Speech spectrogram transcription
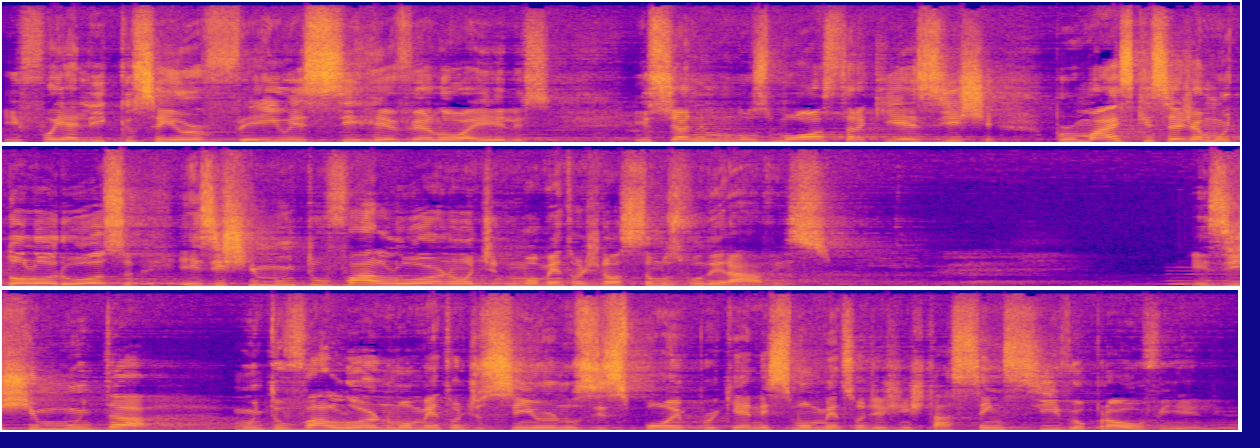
e foi ali que o Senhor veio e se revelou a eles. Isso já nos mostra que existe, por mais que seja muito doloroso, existe muito valor no, momento onde nós estamos vulneráveis. Existe muita, muito valor no momento onde o Senhor nos expõe, porque é nesses momentos onde a gente está sensível para ouvir Ele.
